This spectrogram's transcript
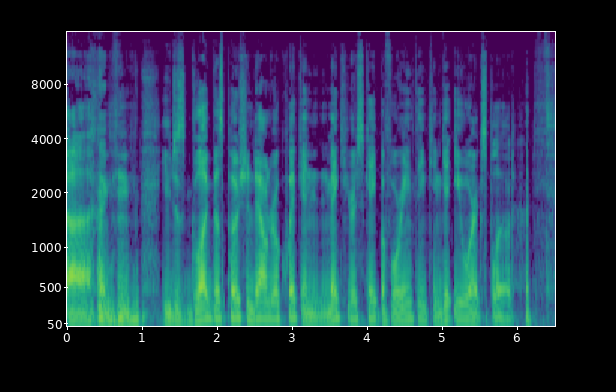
uh, you just glug this potion down real quick and make your escape before anything can get you or explode.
